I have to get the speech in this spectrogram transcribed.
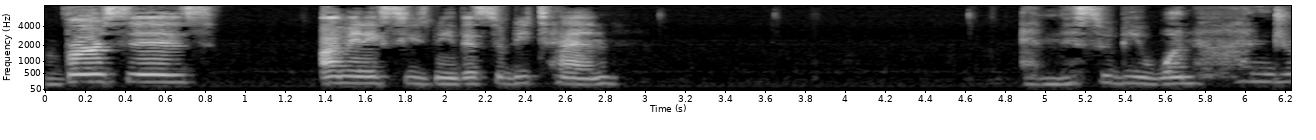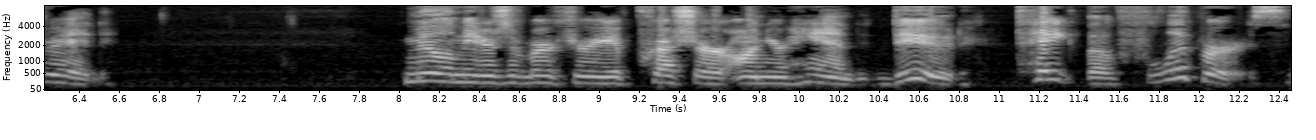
versus, I mean, excuse me, this would be 10, and this would be 100 millimeters of mercury of pressure on your hand. Dude, take the flippers.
